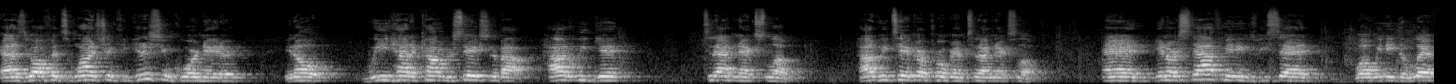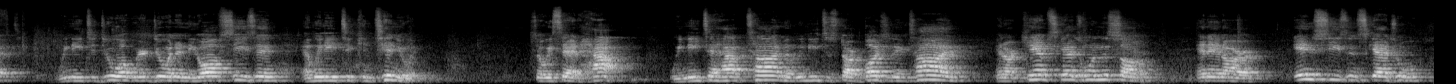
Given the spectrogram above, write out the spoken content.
as the offensive line strength and conditioning coordinator, you know, we had a conversation about how do we get to that next level? How do we take our program to that next level? And in our staff meetings, we said, well, we need to lift. We need to do what we're doing in the off season, and we need to continue it. So we said, how? We need to have time, and we need to start budgeting time in our camp schedule in the summer and in our in-season schedule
